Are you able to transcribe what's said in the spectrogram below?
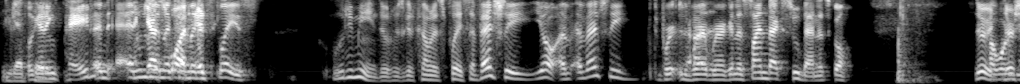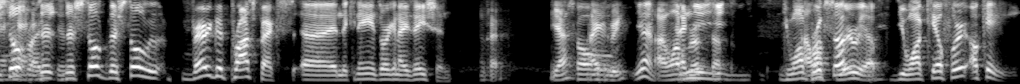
You're Get still paid. getting paid. And and who's guess going to what? come in his It's- place? what do you mean, dude? Who's gonna come in his place? Eventually, yo, eventually, We're, we're, we're going to sign back Subban. Let's go. dude. I wouldn't There's be still surprised, there's, there's still there's still very good prospects uh, in the Canadiens organization. Okay. Yeah, So I agree. Yeah, I want And Brooks you, up. you, you want I want Brooks up? Fleury up. You want Kale Fleury? Okay,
